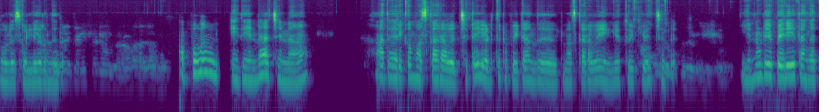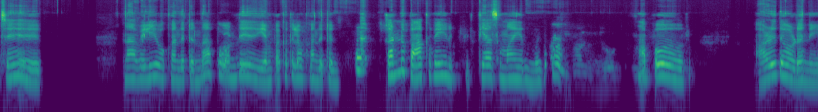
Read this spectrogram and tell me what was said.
போல் சொல்லியிருந்தது. அப்போது இது என்ன ஆச்சுன்னா அது வரைக்கும் மஸ்காரா வச்சுட்டு எடுத்துகிட்டு போயிட்டு அந்த மஸ்காராவை எங்கேயோ தூக்கி வச்சது என்னுடைய பெரிய தங்கச்சி நான் வெளியே உட்காந்துட்டு இருந்தேன். அப்போ வந்து என் பக்கத்தில் உட்காந்துட்டு கண்ணு பார்க்கவே எனக்கு வித்தியாசமாக இருந்தது. அப்போது அழுத உடனே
